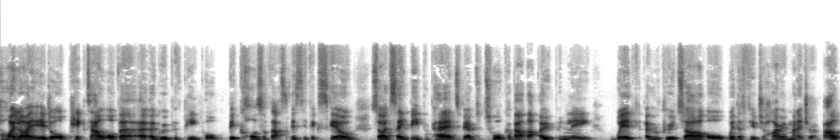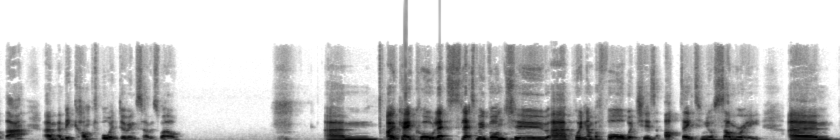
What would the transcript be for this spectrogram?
highlighted or picked out of a, a, group of people because of that specific skill so i'd say be prepared to be able to talk about that openly with a recruiter or with a future hiring manager about that um, and be comfortable in doing so as well um, okay, cool. Let's let's move on to uh, point number four, which is updating your summary. Um,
